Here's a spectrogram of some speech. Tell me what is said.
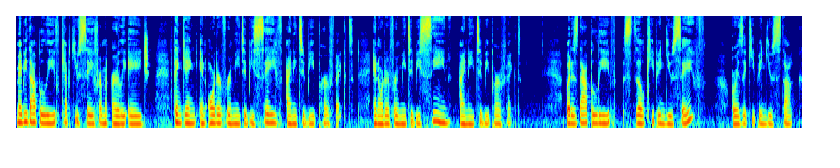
Maybe that belief kept you safe from an early age, thinking in order for me to be safe, I need to be perfect. In order for me to be seen, I need to be perfect. But is that belief still keeping you safe or is it keeping you stuck?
